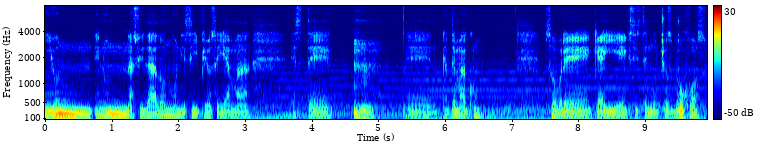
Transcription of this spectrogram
y en una ciudad o un municipio se llama este Catemaco sobre que ahí existen muchos brujos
